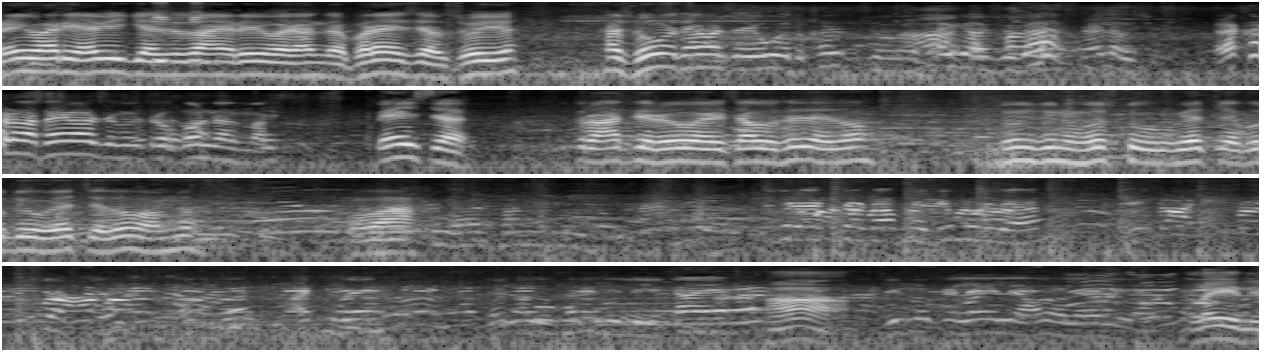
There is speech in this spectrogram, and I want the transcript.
રવિવારે આવી ગયા છે તો અહીં રવિવારે અંદર ભરાય છે જોઈએ. હા જોવા આવ્યા છે એવું તો કા રખડવા આવ્યા છે. મિત્રો ગોંડલમાં. બે છે. મિત્રો આથી રવિવારે ચાલુ થઈ જાય તો. જૂની જૂની વસ્તુ વેચે બધું વેચે તો આમ જો વાહ. આપણે છે આખી હા. લઈ લે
